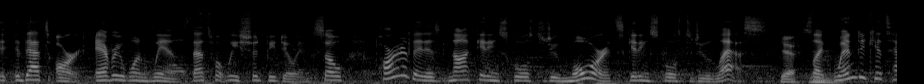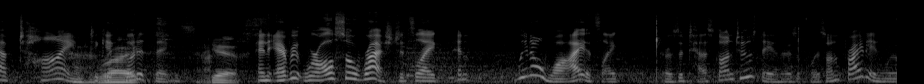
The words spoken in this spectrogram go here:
i- i- that's art. Everyone wins. That's what we should be doing. So part of it is not getting schools to do more; it's getting schools to do less. Yes. It's like mm. when do kids have time to get good at things? Yes. And every we're all so rushed. It's like, and we know why. It's like there's a test on Tuesday and there's a quiz on Friday, and we're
